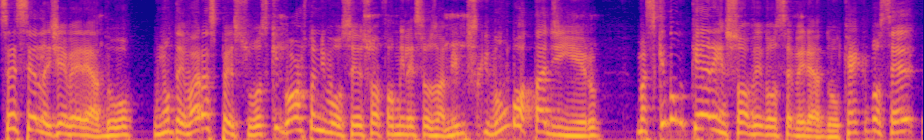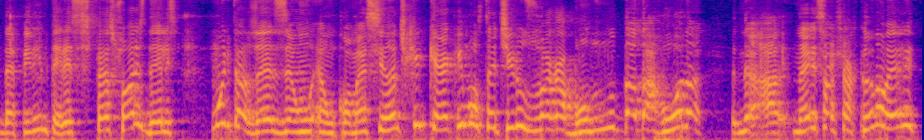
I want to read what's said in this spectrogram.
Você se eleger vereador, vão ter várias pessoas que gostam de você, sua família, seus amigos, que vão botar dinheiro, mas que não querem só ver você vereador, quer que você defenda interesses pessoais deles. Muitas vezes é um, é um comerciante que quer que você tire os vagabundos da, da rua, da, da, não é isso, achacando ele.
